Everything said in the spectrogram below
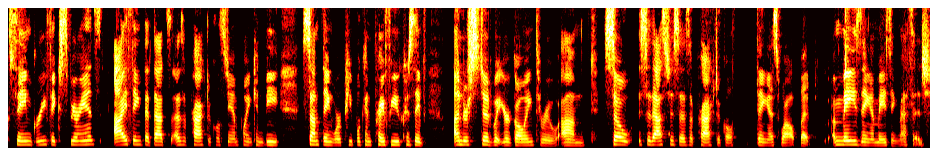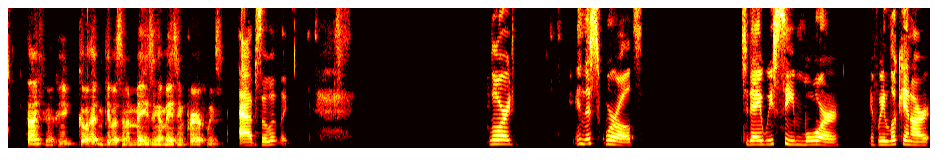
same grief experience i think that that's as a practical standpoint can be something where people can pray for you because they've understood what you're going through. Um, so so that's just as a practical thing as well but amazing amazing message. Thank you. Can you go ahead and give us an amazing amazing prayer please? Absolutely. Lord in this world, today we see more if we look in our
